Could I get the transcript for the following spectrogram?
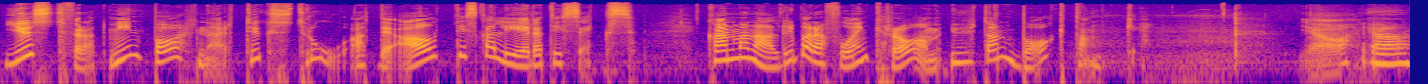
Just för att min partner tycks tro att det alltid ska leda till sex kan man aldrig bara få en kram utan baktanke? Ja. Ja,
